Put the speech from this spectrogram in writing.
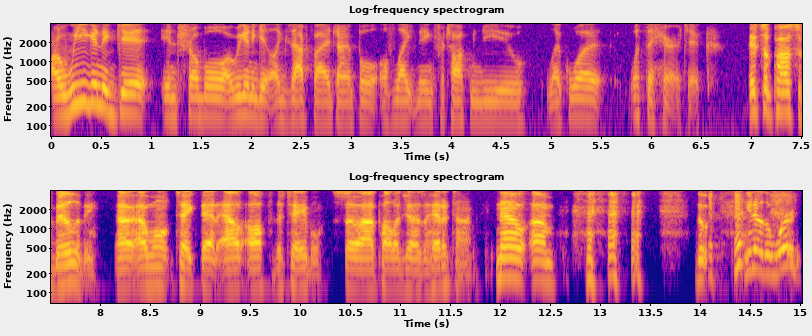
Are we going to get in trouble? Are we going to get like zapped by a giant bolt of lightning for talking to you? Like what what's a heretic? It's a possibility. I, I won't take that out off the table, so I apologize ahead of time. No, um, the you know the word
